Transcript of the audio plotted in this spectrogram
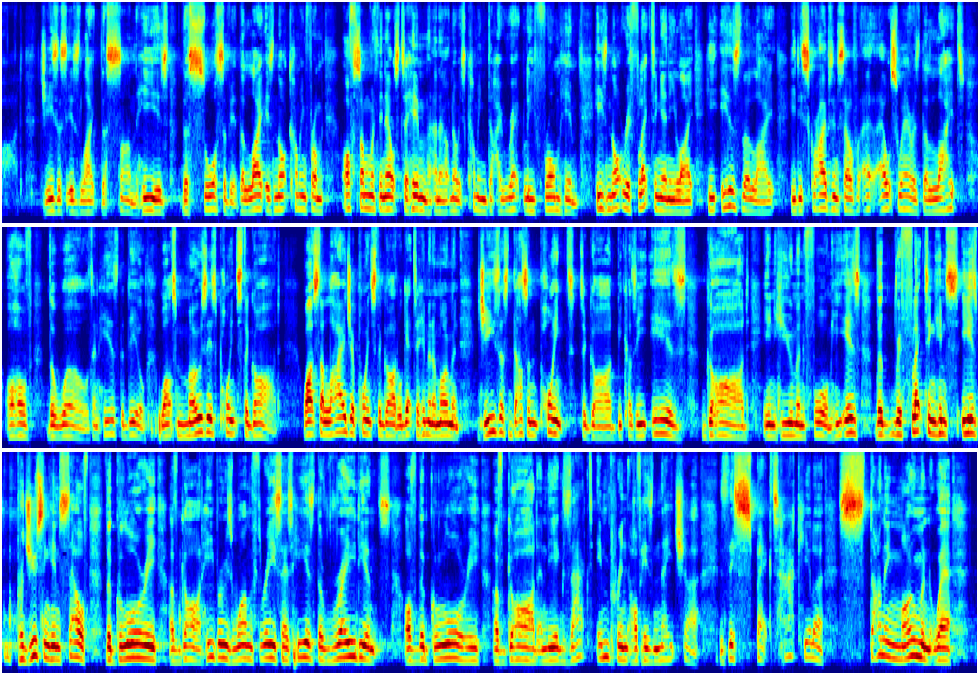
Jesus is like the sun. He is the source of it. The light is not coming from off something else to him and out. No, it's coming directly from him. He's not reflecting any light. He is the light. He describes himself elsewhere as the light of the world. And here's the deal whilst Moses points to God, Whilst Elijah points to God, we'll get to him in a moment, Jesus doesn't point to God because he is God in human form. He is the reflecting him, he is producing himself the glory of God. Hebrews 1 3 says he is the radiance of the glory of God and the exact imprint of his nature. Is this spectacular, stunning moment where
